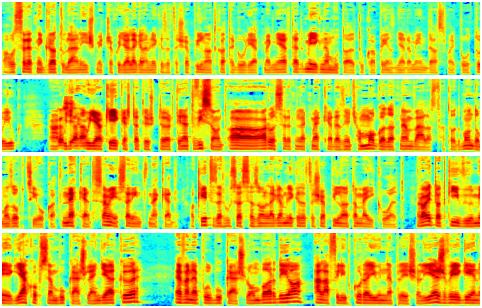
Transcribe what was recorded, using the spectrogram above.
ahhoz szeretnék gratulálni ismét csak, hogy a legelemlékezetesebb pillanat kategóriát megnyerted. Még nem utaltuk a pénznyereményt, de azt majd pótoljuk. Ugye, ugye a kékestetős történet, viszont a, arról szeretnélek megkérdezni, hogy ha magadat nem választhatod, mondom az opciókat, neked, személy szerint neked, a 2020-as szezon legemlékezetesebb pillanata melyik volt? Rajtad kívül még Jakobsen bukás lengyelkör, Evenepul bukás Lombardia, Alaphilipp korai ünneplés a Lies végén,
